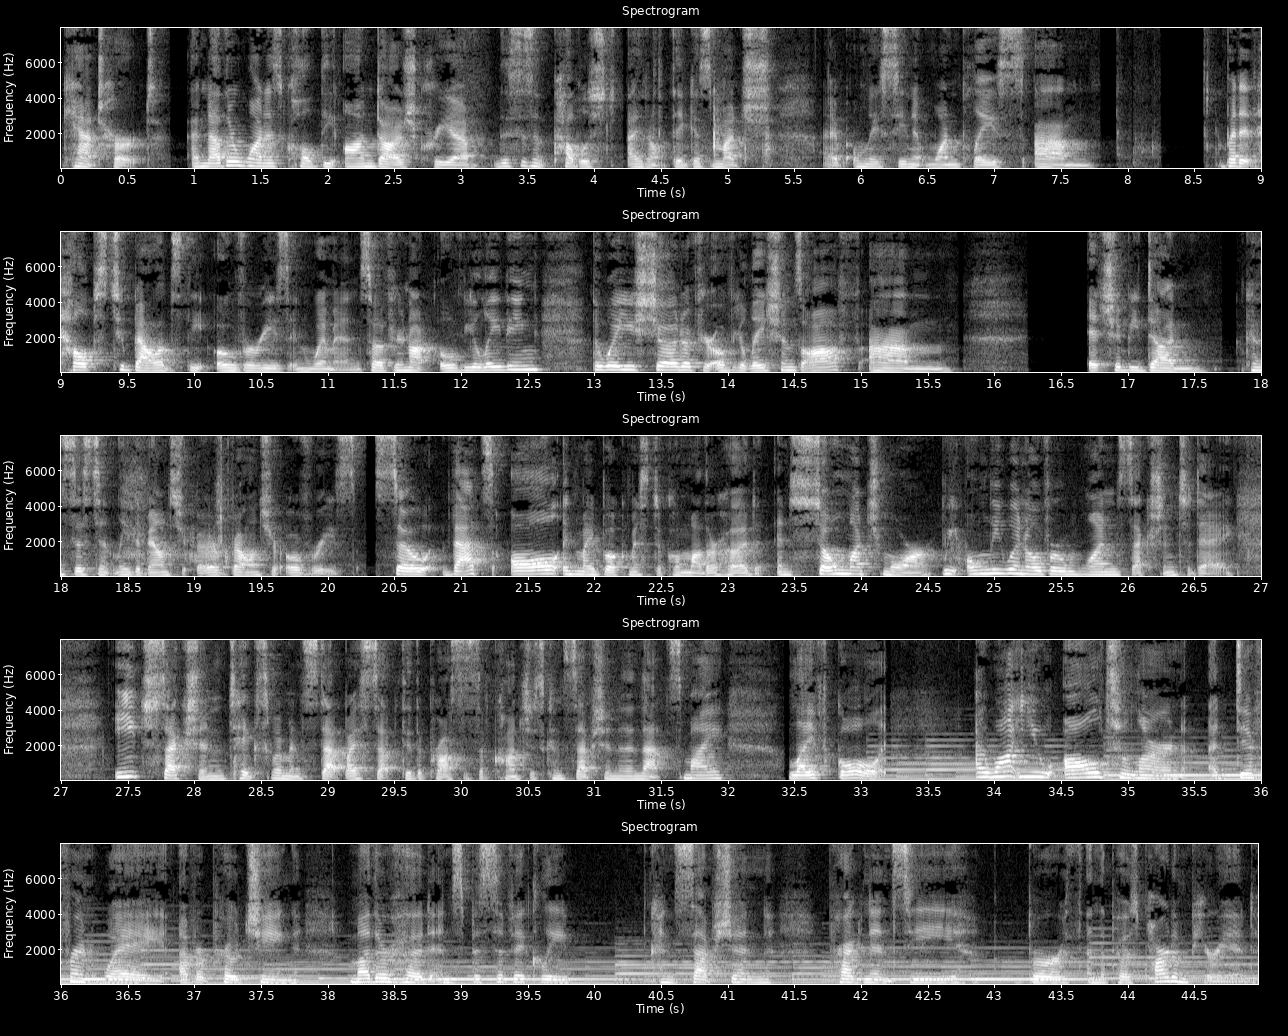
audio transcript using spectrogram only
Can't hurt. Another one is called the Andaj Kriya. This isn't published, I don't think, as much. I've only seen it one place. Um, but it helps to balance the ovaries in women. So if you're not ovulating the way you should, or if your ovulation's off, um, it should be done consistently to balance your, balance your ovaries. So that's all in my book, Mystical Motherhood, and so much more. We only went over one section today. Each section takes women step by step through the process of conscious conception, and that's my life goal. I want you all to learn a different way of approaching motherhood and specifically conception, pregnancy, birth, and the postpartum period.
